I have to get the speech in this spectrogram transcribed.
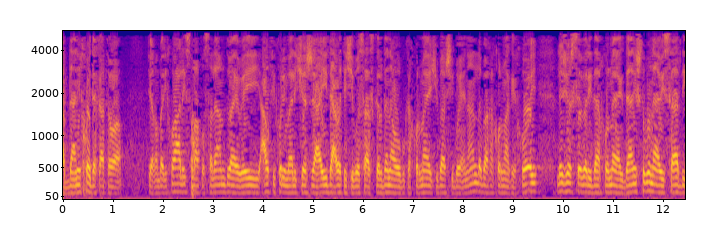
عبدانی خۆی دەکاتەوە. پێغمبەری خوا عليه سڵات وسلام دوایەوەی عوفی کوڕی مالی کێشجایی داوەتێکی بۆ سازکردنەوە بکە خورمایەکی باشی بۆ هێنان لە باخە خورماکەی خۆی لەژێر سێبەری دار خورمایەک دانیشت بوو ناوی ساردی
